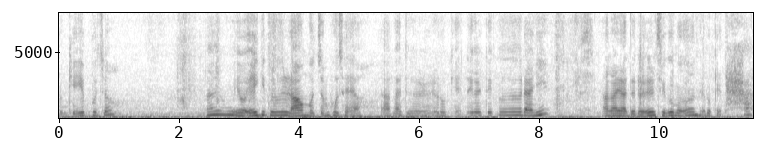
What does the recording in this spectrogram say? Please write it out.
이렇게 예쁘죠? 아유, 이 애기들 나온 것 좀 보세요. 아가들 이렇게 떼글떼글하니 아가야들을 지금은 이렇게 다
